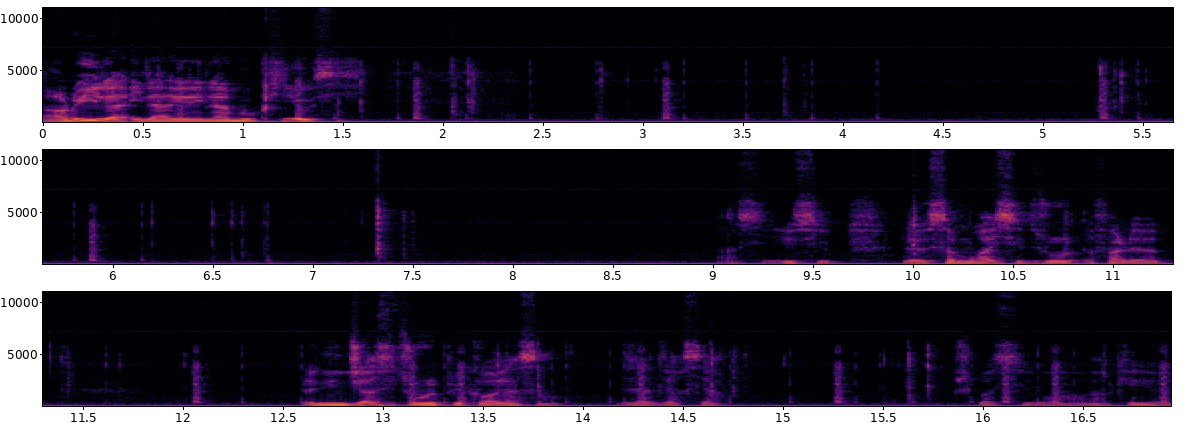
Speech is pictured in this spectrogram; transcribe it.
Alors lui, il a, il a, un bouclier aussi. Ah, c'est- le samouraï, c'est toujours, enfin le, le ninja, c'est toujours le plus coriace hein, des adversaires. Je sais pas si vous avez remarqué. euh.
